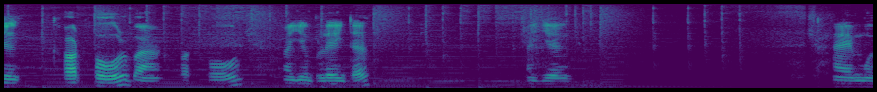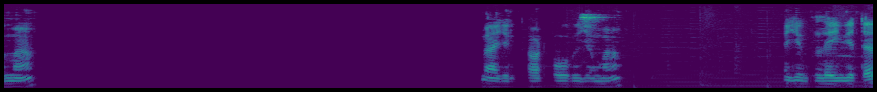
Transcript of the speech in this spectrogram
យើងថត pole បាទថត pole ហើយយើងប្រឡែងទៅហើយយើងថែមមួយមក បាទយើងថត pole វាយ៉ាងមកហើយយើងប្រឡែងវាទៅ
